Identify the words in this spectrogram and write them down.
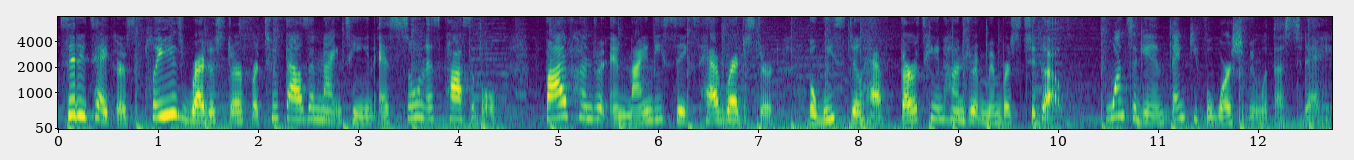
City Takers, please register for 2019 as soon as possible. 596 have registered, but we still have 1,300 members to go. Once again, thank you for worshiping with us today.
